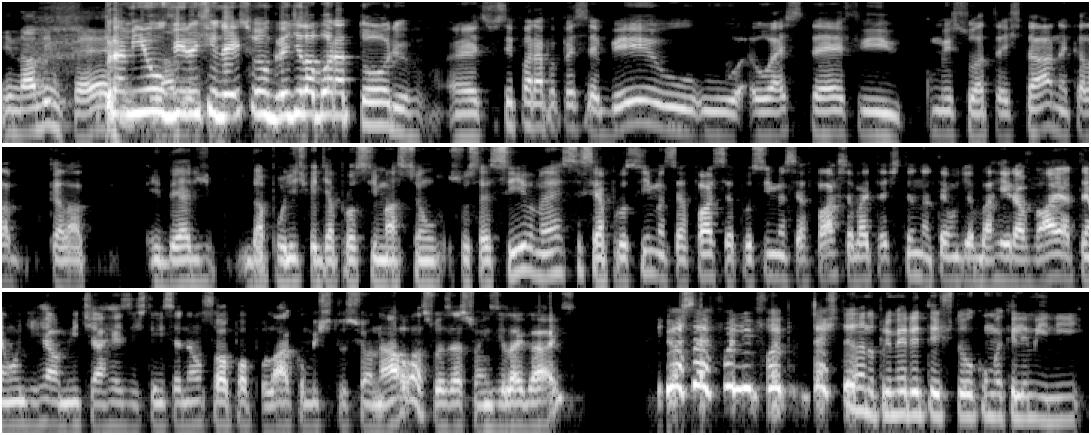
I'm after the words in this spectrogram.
e nada impede. Pra mim, o vírus chinês foi um grande laboratório. É, se você parar pra perceber, o, o, o STF começou a testar naquela aquela ideia de- da política de aproximação sucessiva, né? Se se aproxima, se afasta, se aproxima, se afasta, vai testando até onde a barreira vai, até onde realmente há resistência não só popular como institucional às suas ações ilegais. E o STF foi, foi testando. Primeiro ele testou como é que, elimini,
